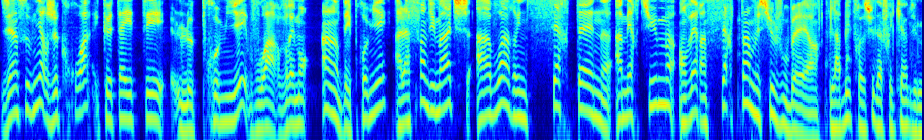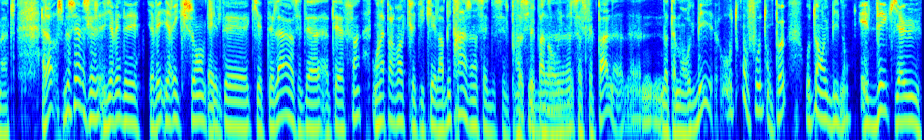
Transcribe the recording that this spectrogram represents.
j'ai un souvenir, je crois que tu as été le premier, voire vraiment un des premiers, à la fin du match, à avoir une certaine amertume envers un certain Monsieur Joubert. L'arbitre sud-africain du match. Alors, je me souviens parce que il y avait des, il y avait Eric Champ qui Eric. était, qui était là. C'était à, à TF1. On n'a pas le droit de critiquer l'arbitrage. Hein, c'est, c'est le Ça se principe. fait pas dans le rugby. ça se fait pas, notamment en rugby. Autant en foot, on peut. Autant en rugby, non. Et dès qu'il y a eu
